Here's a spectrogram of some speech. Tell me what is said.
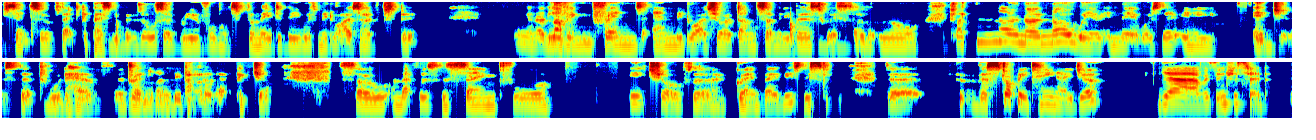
sense of that capacity. But it was also beautiful for me to be with midwives I've you know, loving friends and midwives who I've done so many births with, so that we're all like, no, no, nowhere in there was there any edges that would have adrenaline be part of that picture. So, and that was the same for each of the grandbabies. This the the stroppy teenager. Yeah, I was interested.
